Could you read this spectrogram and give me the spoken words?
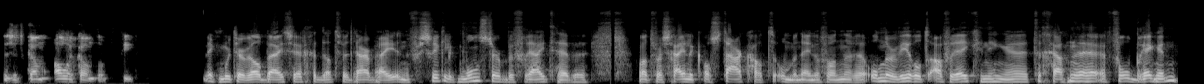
Dus het kan alle kanten op Ik moet er wel bij zeggen dat we daarbij een verschrikkelijk monster bevrijd hebben. Wat waarschijnlijk als taak had om een een of andere onderwereldafrekening uh, te gaan uh, volbrengen.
